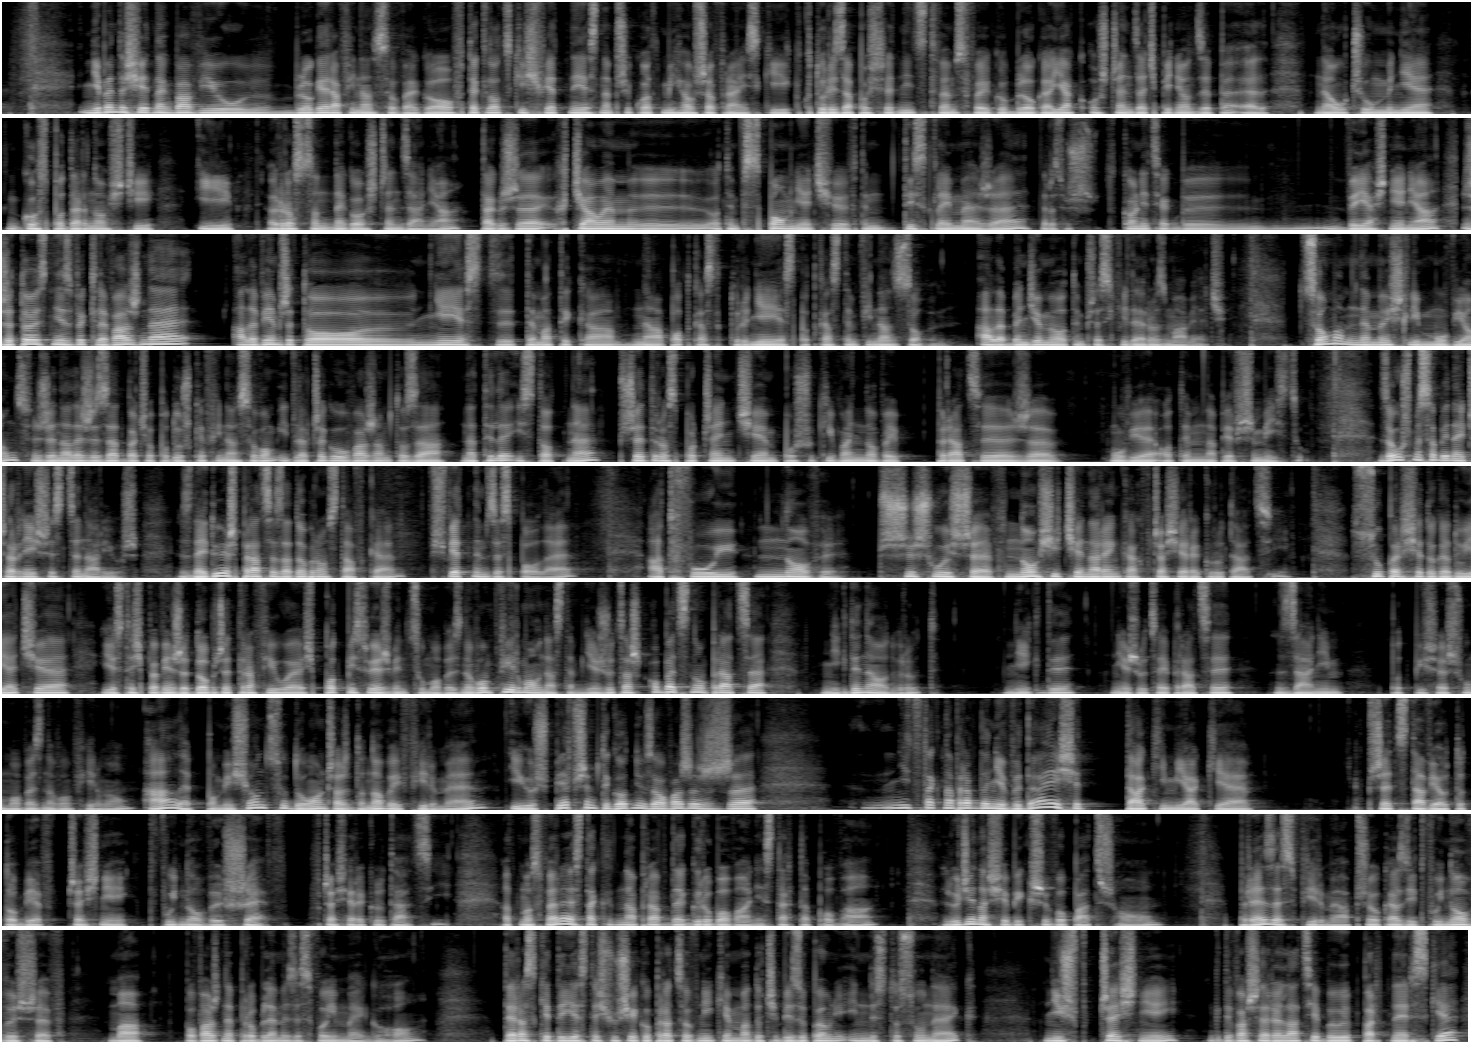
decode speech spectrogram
Nie będę się jednak bawił blogera finansowego. W te klocki świetny jest na przykład Michał Szafrański, który za pośrednictwem swojego bloga jak oszczędzać pieniądze.pl nauczył mnie gospodarności i rozsądnego oszczędzania. Także chciałem y, o tym wspomnieć w tym disclaimerze, teraz już koniec jakby wyjaśnienia, że to jest niezwykle ważne, ale wiem, że to nie jest tematyka na podcast, który nie jest podcastem finansowym, ale będziemy o tym przez chwilę rozmawiać. Co mam na myśli mówiąc, że należy zadbać o poduszkę finansową i dlaczego uważam to za na tyle istotne przed rozpoczęciem poszukiwań nowej pracy, że mówię o tym na pierwszym miejscu. Załóżmy sobie najczarniejszy scenariusz. Znajdujesz pracę za dobrą stawkę w świetnym zespole, a twój nowy, przyszły szef nosi cię na rękach w czasie rekrutacji. Super się dogadujecie, jesteś pewien, że dobrze trafiłeś, podpisujesz więc umowę z nową firmą, następnie rzucasz obecną pracę. Nigdy na odwrót. Nigdy nie rzucaj pracy, zanim podpiszesz umowę z nową firmą, ale po miesiącu dołączasz do nowej firmy i już w pierwszym tygodniu zauważasz, że nic tak naprawdę nie wydaje się takim, jakie przedstawiał to tobie wcześniej twój nowy szef w czasie rekrutacji. Atmosfera jest tak naprawdę grobowa, nie startupowa. Ludzie na siebie krzywo patrzą. Prezes firmy, a przy okazji twój nowy szef ma poważne problemy ze swoim ego. Teraz, kiedy jesteś już jego pracownikiem, ma do ciebie zupełnie inny stosunek niż wcześniej, gdy wasze relacje były partnerskie,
